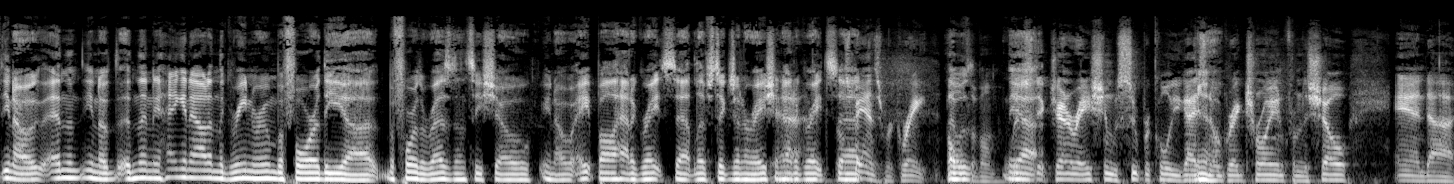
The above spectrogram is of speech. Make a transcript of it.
you know, and then you know, and then hanging out in the green room before the uh before the residency show. You know, Eight Ball had a great set. Lipstick Generation had a Yeah, great Those set. bands were great, both was- of them. yeah. Lipstick Generation was super cool. You guys Yeah. know Greg Troyan from the show, And uh,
